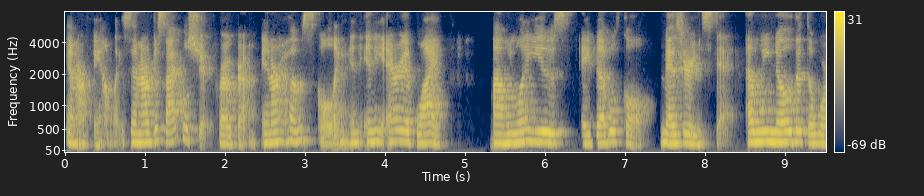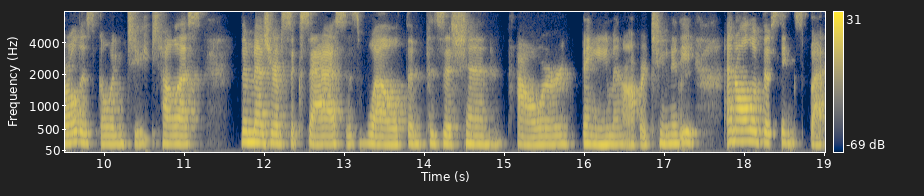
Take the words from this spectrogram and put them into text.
in our families, in our discipleship program, in our homeschooling, in any area of life. Um, we want to use a biblical measuring stick. And we know that the world is going to tell us the measure of success is wealth and position and power, and fame and opportunity, and all of those things. But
